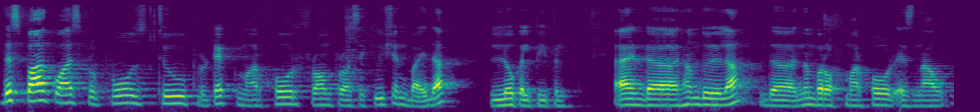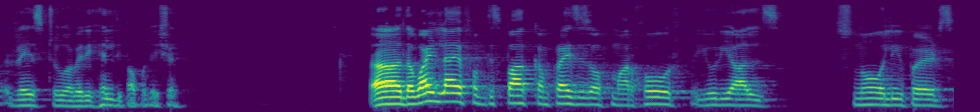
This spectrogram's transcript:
This park was proposed to protect Markhor from prosecution by the local people and uh, Alhamdulillah the number of Markhor is now raised to a very healthy population. Uh, the wildlife of this park comprises of Markhor, urials, snow leopards,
